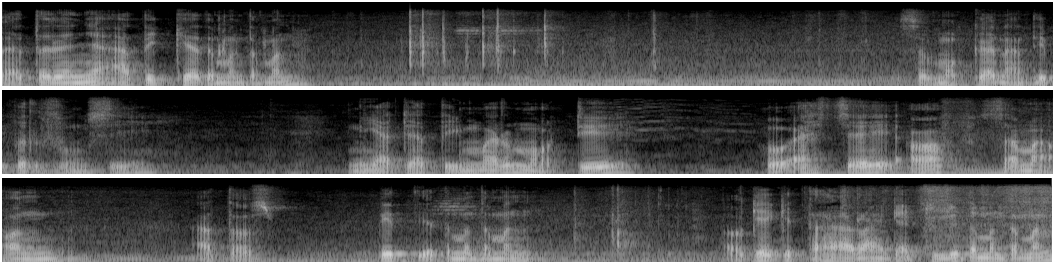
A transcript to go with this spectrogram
baterainya A3 teman-teman. Semoga nanti berfungsi. Ini ada timer mode OSC off sama on atau speed ya teman-teman. Oke kita rangkai dulu teman-teman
